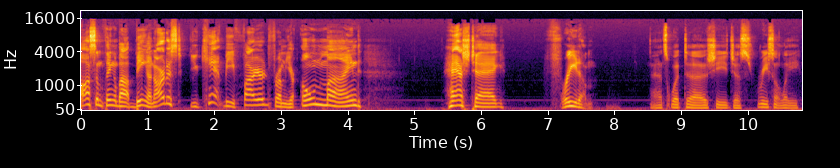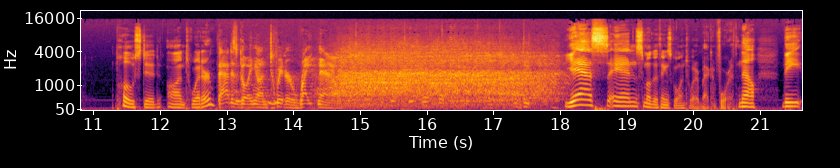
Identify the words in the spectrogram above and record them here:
awesome thing about being an artist, you can't be fired from your own mind. Hashtag freedom. That's what uh, she just recently posted on Twitter. That is going on Twitter right now. Yes, and some other things go on Twitter back and forth. Now, the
